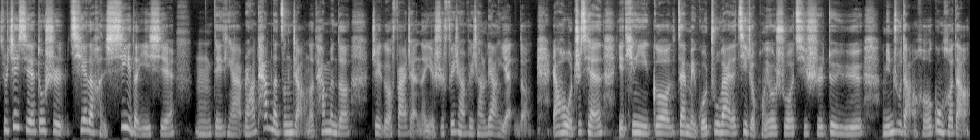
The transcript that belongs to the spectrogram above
就这些都是切的很细的一些嗯 dating app，然后他们的增长呢，他们的这个发展呢也是非常非常亮眼的。然后我之前也听一个在美国驻外的记者朋友说，其实对于民主党和共和党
